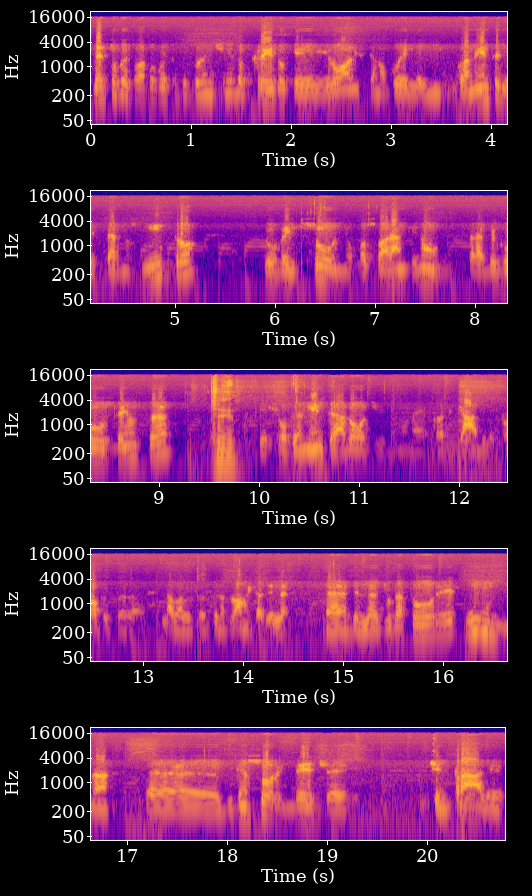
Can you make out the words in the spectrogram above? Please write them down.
Detto questo, fatto questo piccolo inciso, credo che i ruoli siano quelli sicuramente di esterno sinistro, dove il sogno, posso fare anche i nomi, sarebbe Gosens, Sì. che ovviamente ad oggi non è praticabile proprio per la valutazione economica del, eh, del giocatore, un eh, difensore invece centrale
